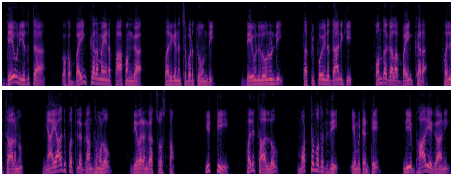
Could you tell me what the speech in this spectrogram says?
దేవుని ఎదుట ఒక భయంకరమైన పాపంగా పరిగణించబడుతూ ఉంది. దేవునిలో నుండి తప్పిపోయిన దానికి పొందగల భయంకర ఫలితాలను న్యాయాధిపతుల గ్రంథములో వివరంగా చూస్తాం. ఇట్టి ఫలితాల్లో మొట్టమొదటిది ఏమిటంటే నీ భార్య గాని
